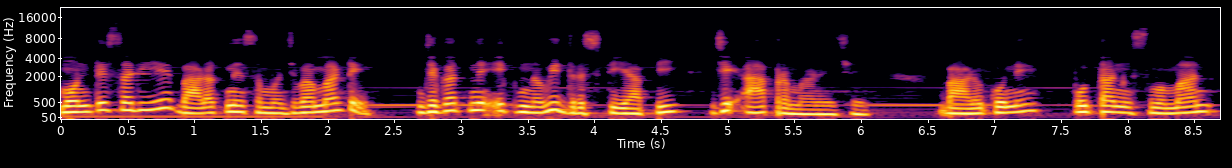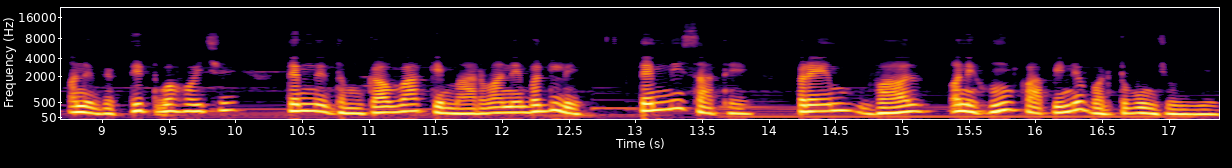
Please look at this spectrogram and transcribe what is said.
મોન્ટેસરીએ બાળકને સમજવા માટે જગતને એક નવી દ્રષ્ટિ આપી, જે આ પ્રમાણે છે. બાળકોને પોતાનું સ્વમાન અને વ્યક્તિત્વ હોય છે, તેમને ધમકાવવા કે મારવાને બદલે તેમની સાથે પ્રેમ, વાલ અને હૂંફ આપીને વર્તવું જોઈએ.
